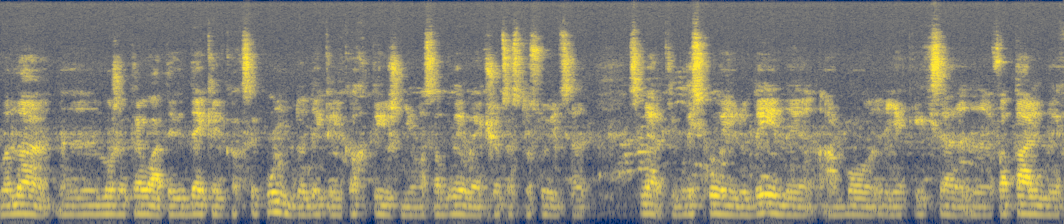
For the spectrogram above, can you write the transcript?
Вона е, може тривати від декількох секунд до декількох тижнів, особливо якщо це стосується смерті близької людини або якихось е, фатальних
